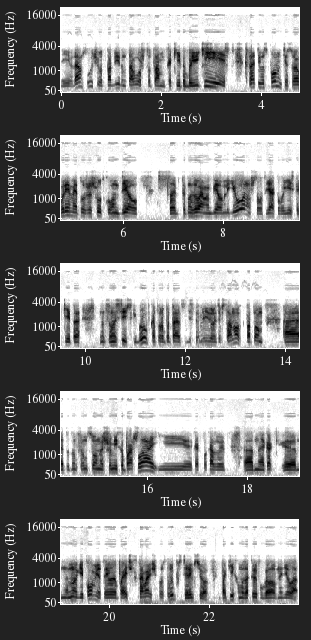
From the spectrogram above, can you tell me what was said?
И в данном случае вот под видом того, что там какие-то боевики есть. Кстати, вы вспомните, в свое время эту же шутку он делал с так называемым Белым легионом, что вот якобы есть какие-то националистические группы, которые пытаются дестабилизировать обстановку, потом э, эта информационная шумиха прошла, и, как показывает, э, как э, многие помнят, этих товарищей просто выпустили, и все, по-тихому закрыв уголовные дела.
